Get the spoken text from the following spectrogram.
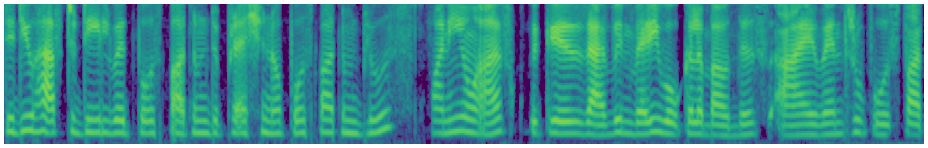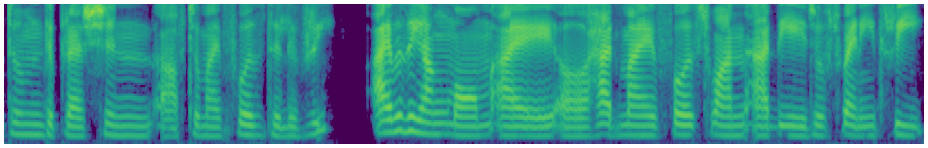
Did you have to deal with postpartum depression or postpartum blues? Funny you ask because I've been very vocal about this. I went through postpartum depression after my first delivery. I was a young mom. I uh, had my first one at the age of 23.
